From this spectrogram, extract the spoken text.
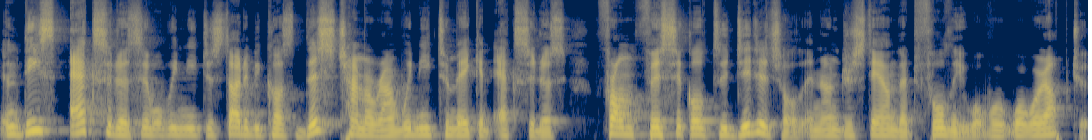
and these exodus is what we need to study because this time around, we need to make an exodus from physical to digital and understand that fully, what we're, what we're up to.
